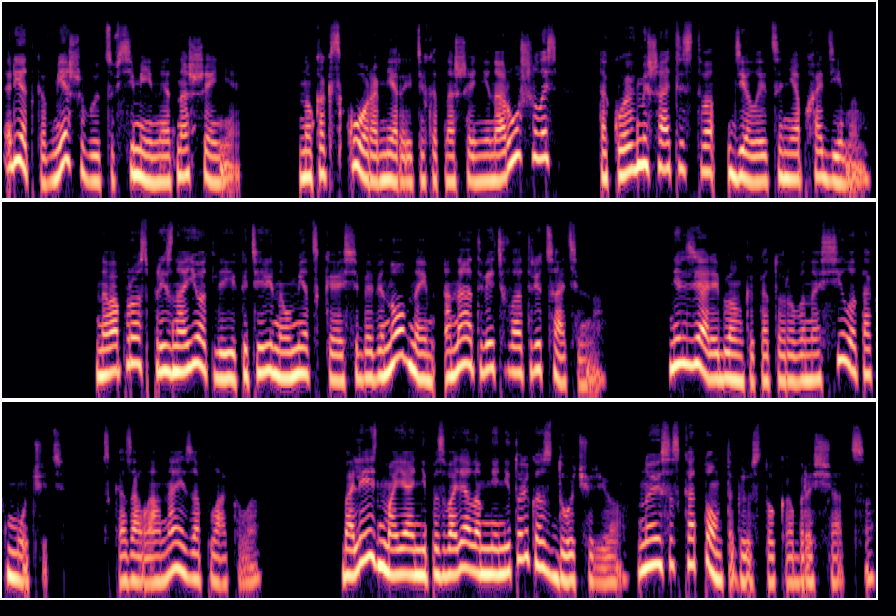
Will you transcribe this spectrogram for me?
редко вмешиваются в семейные отношения, но как скоро мера этих отношений нарушилась — такое вмешательство делается необходимым. На вопрос, признает ли Екатерина Умецкая себя виновной, она ответила отрицательно. «Нельзя ребенка, которого носила, так мучить», — сказала она и заплакала. «Болезнь моя не позволяла мне не только с дочерью, но и со скотом так жестоко обращаться.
